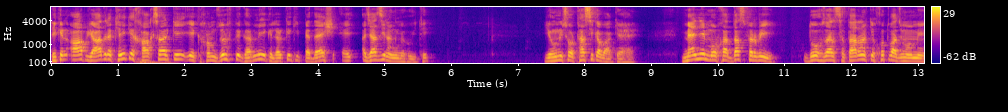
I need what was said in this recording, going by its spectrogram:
لیکن آپ یاد رکھیں کہ خاکسار کے ایک ہم زلف کے گھر میں ایک لڑکے کی پیدائش اجازی رنگ میں ہوئی تھی۔ یہ انیس سو اٹھاسی کا واقعہ ہے۔ میں نے مورخہ دس فروری دو ہزار ستارہ کے خطبہ جمعہ میں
